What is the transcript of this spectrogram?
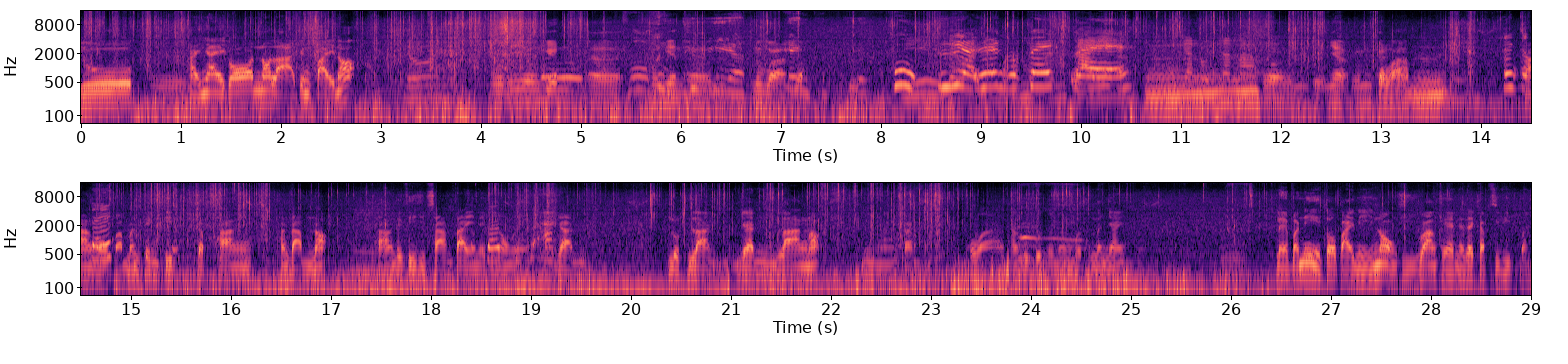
อยู่เออใหายใหญ่ก่อนเนาะหล่ะจึงไปเนาะ โดยโรงเรียนโรงเรียนเอ่อโรงเรียนเอ่อนุบาลบ่ผู้เรียกเล่นก็เซ็กไก่อืมยันรถยันลาก็มันก็ยากมันเพราะว่ามันเล่นก็ทางอเซ็อกกอะมันเป็นทิศกับทางทางดำเนาะทางเด็กที่13ใต้เนี่ยพี่น้องเอ้ยย่านรถล้านย่านล่างเนาะนี่นะกันเพราะว่าทางลูกเพิ่นก็ยังบ่ทันได้ใหญ่และบัดนี้ต่อไปนี่น้องสิวางแผนได้กับชีวิตบัด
